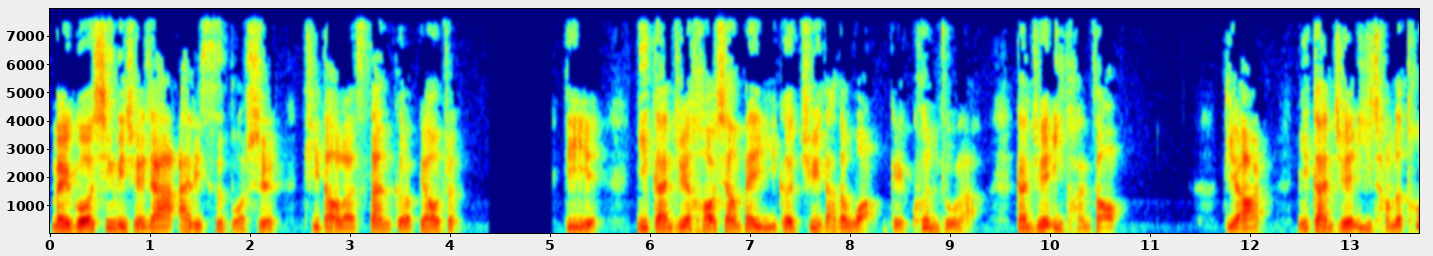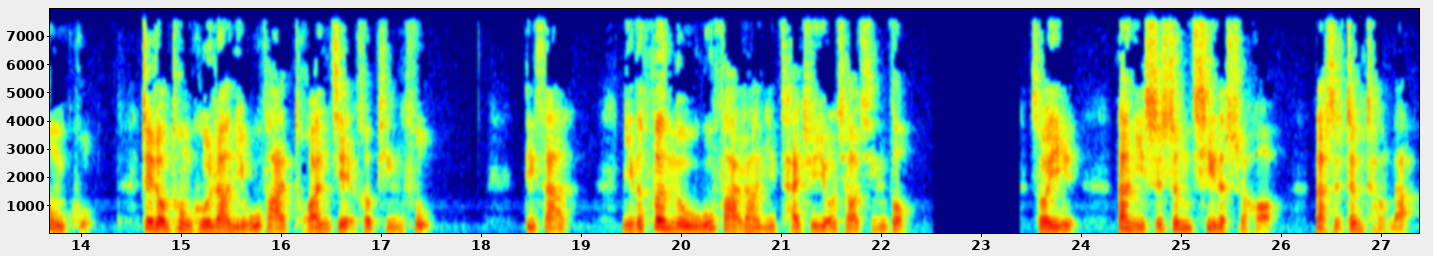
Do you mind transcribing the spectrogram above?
美国心理学家爱丽丝博士。提到了三个标准：第一，你感觉好像被一个巨大的网给困住了，感觉一团糟；第二，你感觉异常的痛苦，这种痛苦让你无法缓解和平复；第三，你的愤怒无法让你采取有效行动。所以，当你是生气的时候，那是正常的；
